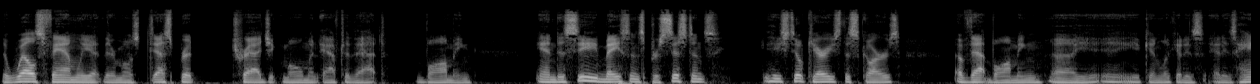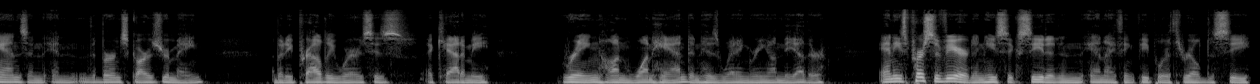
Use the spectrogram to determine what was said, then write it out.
the Wells family at their most desperate, tragic moment after that bombing, and to see Mason's persistence. He still carries the scars of that bombing. Uh, you, you, can look at his at his hands, and, and the burn scars remain. But he proudly wears his academy ring on one hand and his wedding ring on the other. And he's persevered and he's succeeded, and, and I think people are thrilled to see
